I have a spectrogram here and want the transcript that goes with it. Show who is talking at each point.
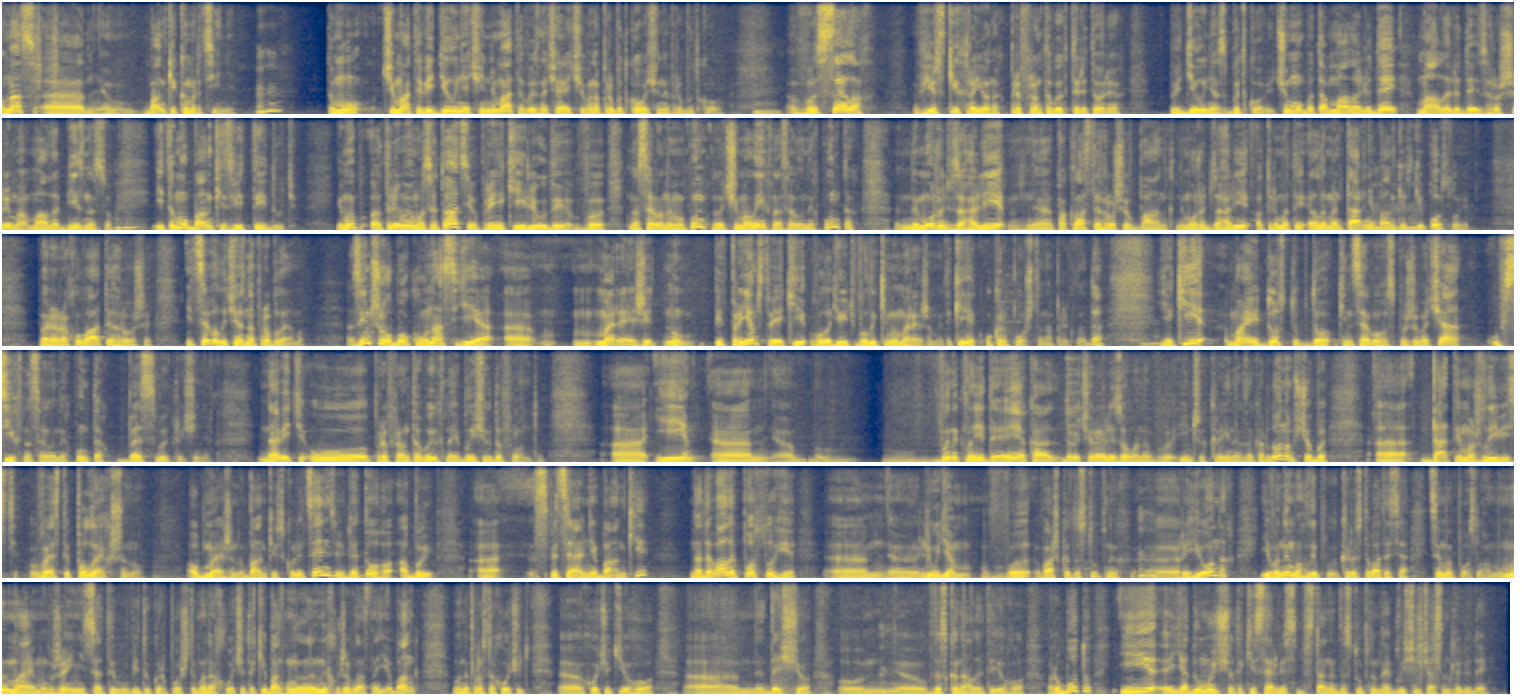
Speaker 1: У нас е, банки комерційні. Тому чи мати відділення, чи не мати, визначає, чи вона прибуткова, чи не прибуткова. В селах, в гірських районах, при фронтових територіях відділення збиткові. Чому? Бо там мало людей, мало людей з грошима, мало бізнесу, і тому банки звідти йдуть. І ми отримуємо ситуацію, при якій люди в населеному пункті, ну чи малих населених пунктах, не можуть взагалі е, покласти гроші в банк, не можуть взагалі отримати елементарні банківські послуги перерахувати гроші. І це величезна проблема. З іншого боку, у нас є е, мережі, ну, підприємства, які володіють великими мережами, такі як Укрпошта, наприклад, да? які мають доступ до кінцевого споживача у всіх населених пунктах без виключення, навіть у прифронтових найближчих до фронту. Е, і е, е, виникла ідея, яка, до речі, реалізована в інших країнах за кордоном, щоб е, дати можливість ввести полегшену обмежену банківську ліцензію для того, аби е, спеціальні банки надавали послуги е, е, людям в важкодоступних е, регіонах, і вони могли б користуватися цими послугами. Ми маємо вже ініціативу від Укрпошти. Вона хоче такий банк. Ну, На них вже власне є банк. Вони просто хочуть, хочуть його дещо вдосконалити його роботу. І я думаю, що такий сервіс стане доступним найближчим часом для людей.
